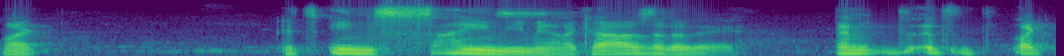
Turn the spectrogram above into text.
Like, it's insane the amount of cars that are there, and it's like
